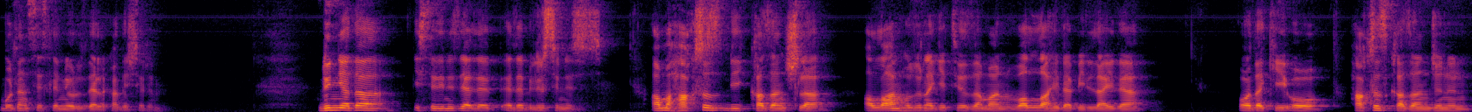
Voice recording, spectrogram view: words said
buradan sesleniyoruz değerli kardeşlerim. Dünyada istediğinizi elde edebilirsiniz. Ama haksız bir kazançla Allah'ın huzuruna gittiği zaman vallahi de billahi de oradaki o haksız kazancının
